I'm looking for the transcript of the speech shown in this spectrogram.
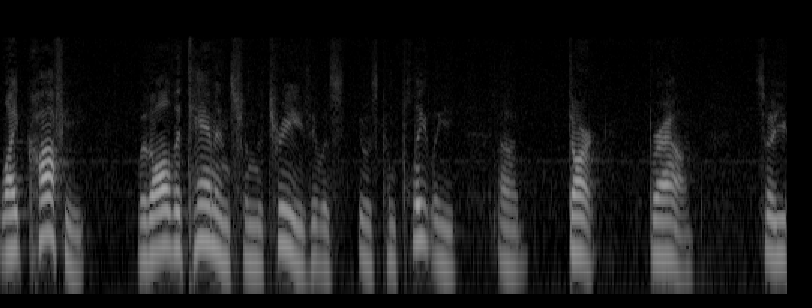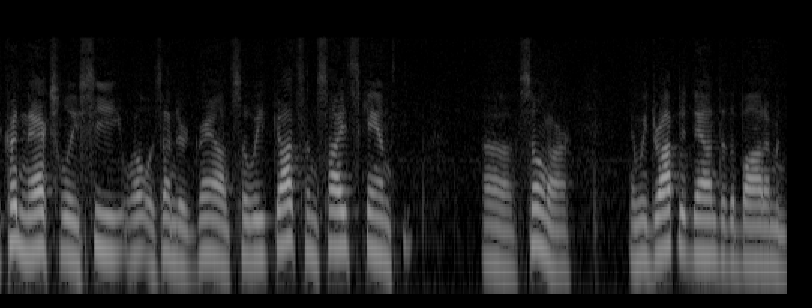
like coffee with all the tannins from the trees. It was, it was completely uh, dark brown. So you couldn't actually see what was underground. So we got some side scan uh, sonar and we dropped it down to the bottom and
